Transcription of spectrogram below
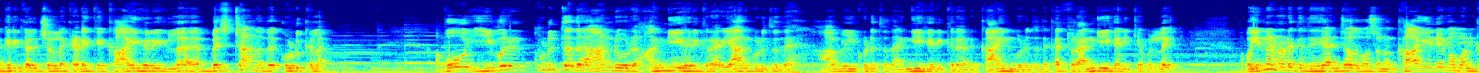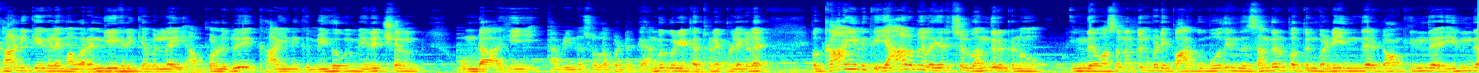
அக்ரிகல்ச்சர்ல கிடைக்க காய்கறிகள்ல பெஸ்டானதை கொடுக்கல. அப்போ இவர் கொடுத்ததை ஆண்டவர் அங்கீகரிக்கிறார். யார் கொடுத்ததை? ஆபேல் கொடுத்ததை அங்கீகரிக்கிறார். காயின் கொடுத்ததை. கத்தர் அங்கீகரிக்கவில்லை. அப்போ என்ன நடக்குது? அஞ்சாவது வசனம் காயினையும் அவன் காணிக்கைகளையும் அவர் அங்கீகரிக்கவில்லை. அப்பொழுது காயினுக்கு மிகவும் எரிச்சல் உண்டாகி அப்படின்னு சொல்லப்பட்டிருக்கு. அன்புக்குரிய கத்துடைய பிள்ளைகளை இப்போ காயினுக்கு யார் மேல எரிச்சல் வந்திருக்கணும்? இந்த வசனத்தின்படி பார்க்கும்போது இந்த சந்தர்ப்பத்தின்படி இந்த டாக் இந்த இந்த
